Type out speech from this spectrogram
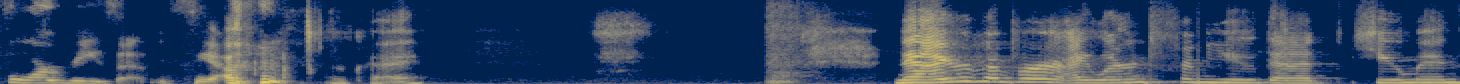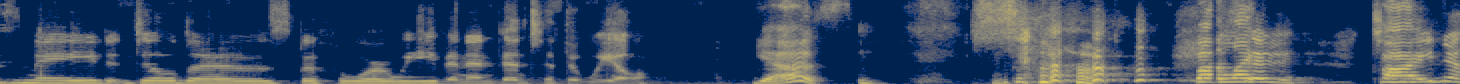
for reasons. Yeah. Okay. Now I remember I learned from you that humans made dildos before we even invented the wheel. Yes. So, But like so, five know,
